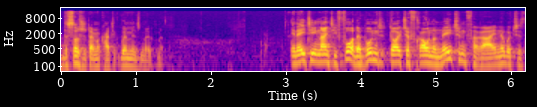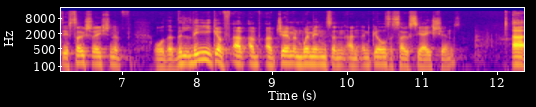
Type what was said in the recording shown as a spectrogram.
the Social Democratic Women's Movement. In 1894, the Bund Deutsche Frauen- und Mädchenvereine, which is the association of or the, the League of, of, of German Women's and, and, and Girls Associations. Uh,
